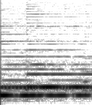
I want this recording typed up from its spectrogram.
Música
